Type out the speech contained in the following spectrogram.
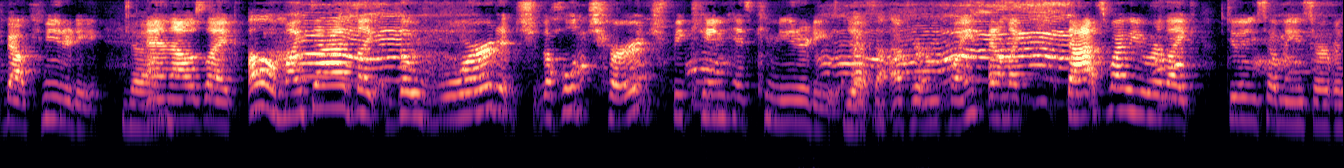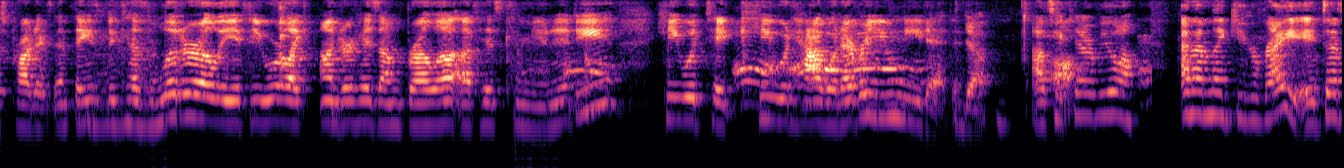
about community. Yeah. And I was like, oh, my dad, like the ward, the whole church became his community Yeah. at, at certain points. And I'm like, that's why we were like doing so many service projects and things because Mm-hmm. literally, if you were like under his umbrella of his community, he would take, he would have whatever you needed. Yeah, I'll take care of you all. And I'm like, you're right. It does.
